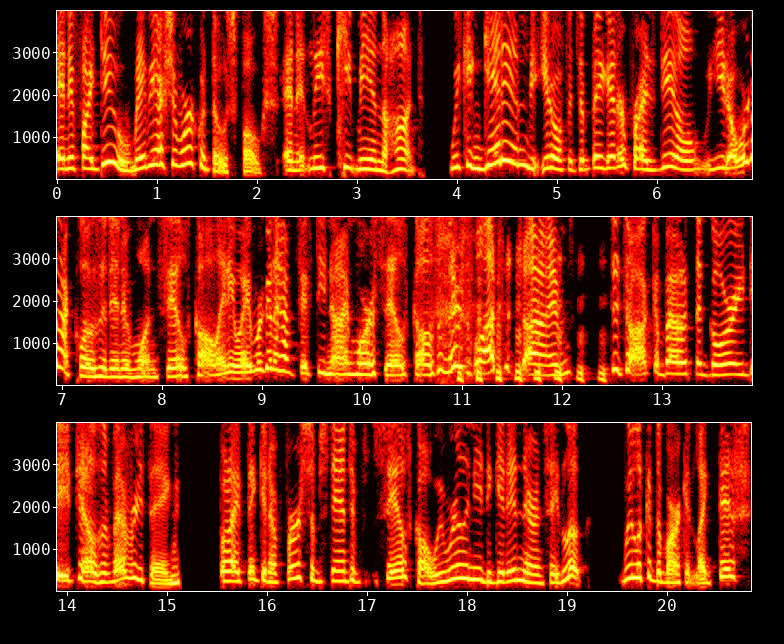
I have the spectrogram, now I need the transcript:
And if I do, maybe I should work with those folks and at least keep me in the hunt. We can get in, you know, if it's a big enterprise deal, you know, we're not closing it in one sales call anyway. We're going to have 59 more sales calls, and there's lots of times to talk about the gory details of everything. But I think in a first substantive sales call, we really need to get in there and say, look, we look at the market like this.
